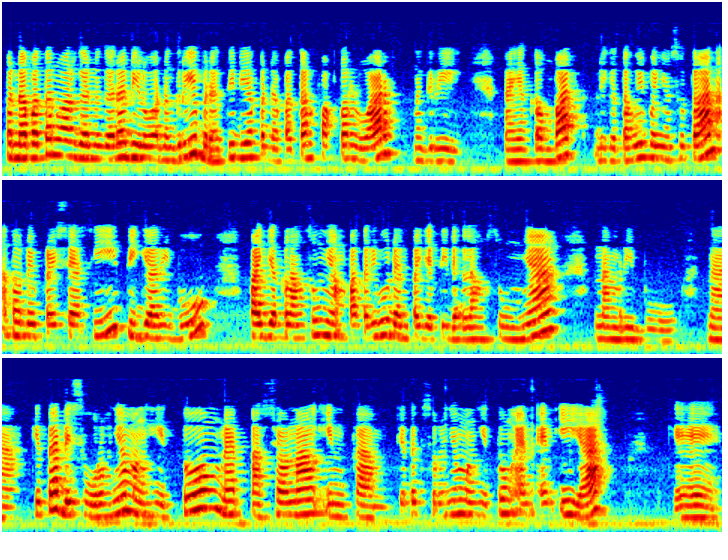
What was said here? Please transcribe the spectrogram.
Pendapatan warga negara di luar negeri berarti dia pendapatan faktor luar negeri. Nah, yang keempat, diketahui penyusutan atau depresiasi 3000 pajak langsungnya 4.000 dan pajak tidak langsungnya 6.000. Nah, kita disuruhnya menghitung net national income. Kita disuruhnya menghitung NNI ya. Oke.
